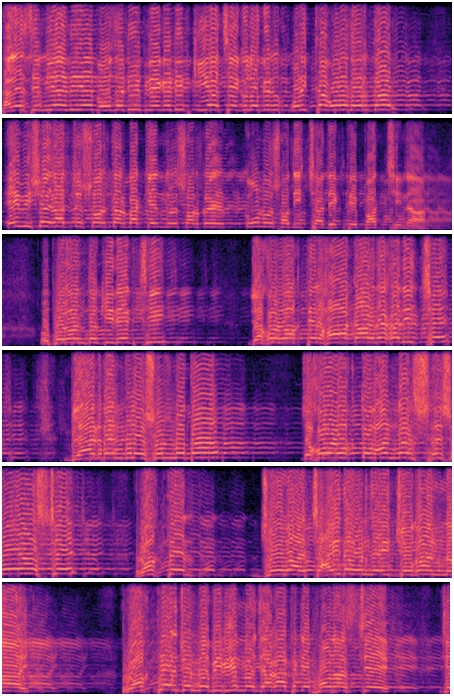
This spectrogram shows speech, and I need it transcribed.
থ্যালেসেমিয়া নিয়ে পজিটিভ নেগেটিভ কি আছে এগুলোকে পরীক্ষা করা দরকার। এই বিষয়ে রাজ্য সরকার বা কেন্দ্র সরকারের কোনো সদিচ্ছা দেখতে পাচ্ছি না। উপরন্ত কি দেখছি? যখন রক্তের হাহাকার দেখা দিচ্ছে ব্লাড ব্যাংকগুলো শূন্যতা, যখন রক্ত ভান্ডার শেষ হয়ে আসছে, রক্তের যোগা চাহিদা অনুযায়ী যোগান নয়। রক্তের জন্য বিভিন্ন জায়গা থেকে ফোন আসছে যে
